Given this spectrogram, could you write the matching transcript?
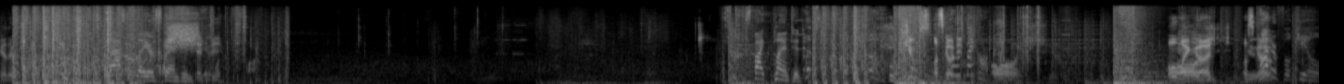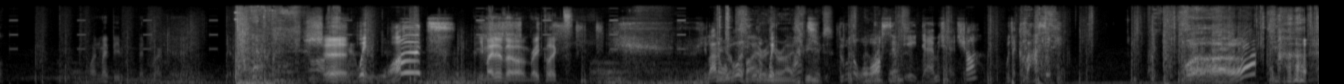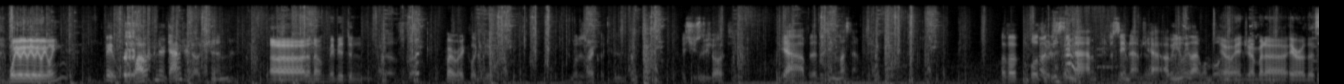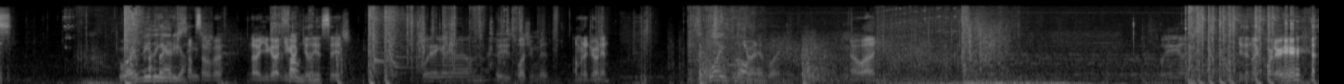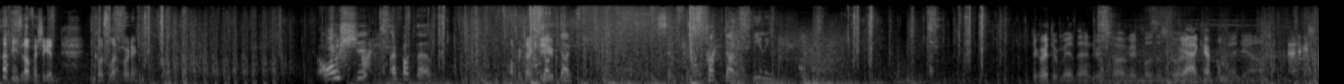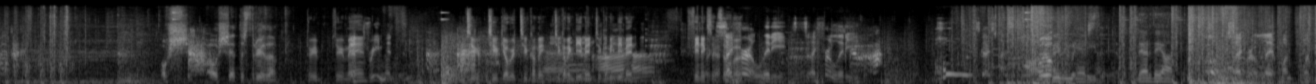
Yeah, they're pushing Last player standing. in B. Spike planted. Ooh, juice. Let's go, dude. Oh shoot. Oh my Oh, god. Let's go. Wonderful kill. One might be mid market. Oh, Shit. Wait, what? He might have um, right clicked. He landed You one got bullet through fire the in wait, your eyes, what? Phoenix. Through the wall, like that. 78 damage headshot with a classic. What? Boy, yo, yo, yo, yo, yo. Wait, why wasn't there damage reduction? Uh, I don't know. Maybe it didn't. The fuck? Probably right click, dude. What is right click? do? It shoots Three two shots. Yeah, but that does even less damage. I thought the No, bullets were it's the same damage. It's the same damage. Yeah, I mean, you only land one bullet. Yo, Andrew, I'm gonna arrow this. Who are you? Revealing thought area. I'm Sage. Sova. No, you got you got Found them. Gilead Sage. Oh, he's watching mid. I'm gonna drone in. Deploying drone. Join in, boy. No one. He's in the corner here. He's not pushing in. Close left corner. Oh shit! I fucked up. I'll protect you. Shot that. Sit. Shot that. Healing. They're going through mid, Andrew, so I'm gonna close this door. Yeah, careful mid, yeah. Enemy spotted. Oh shit! Oh shit! There's three of them. Three three There are main. three mid. Two two Gilbert. Two coming two coming B main. Two coming B main. Uh-huh. Phoenix and Okay. Sova. Cypher Liddy. Cypher Liddy. Oh, this guy's fast. Oh, Revealing area. There they are. Cypher lit. One, one.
